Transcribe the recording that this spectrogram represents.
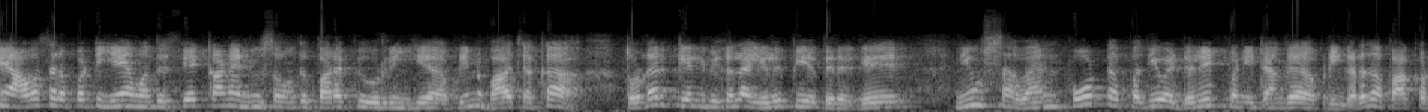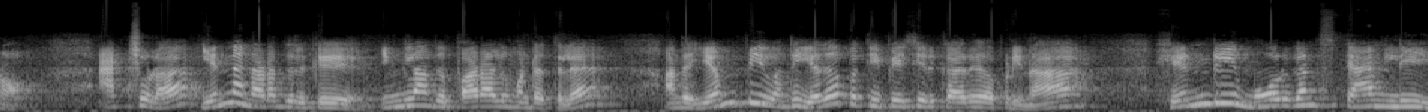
ஏன் அவசரப்பட்டு ஏன் வந்து ஃபேக்கான நியூஸை வந்து பரப்பி விடுறீங்க அப்படின்னு பாஜக தொடர் கேள்விகளாக எழுப்பிய பிறகு நியூஸ் செவன் போட்ட பதிவை டெலீட் பண்ணிட்டாங்க அப்படிங்கிறத பார்க்குறோம் ஆக்சுவலாக என்ன நடந்திருக்கு? இங்கிலாந்து பாராளுமன்றத்தில் அந்த எம்பி வந்து எதை பற்றி பேசியிருக்காரு அப்படின்னா ஹென்ரி மோர்கன் ஸ்டான்லி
